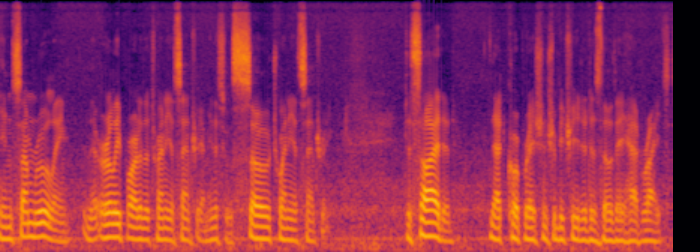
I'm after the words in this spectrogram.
in some ruling in the early part of the 20th century, I mean this was so 20th century, decided that corporations should be treated as though they had rights.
